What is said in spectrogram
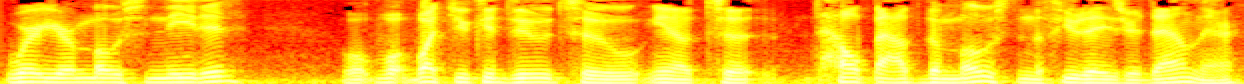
where you're most needed? What, what, what you could do to you know to help out the most in the few days you're down there?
